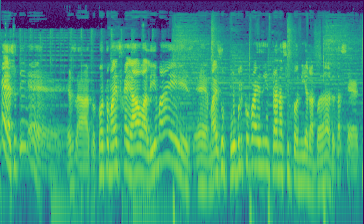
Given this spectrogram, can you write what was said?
É, você tem. É, exato. Quanto mais real ali, mais, é, mais o público vai entrar na sintonia da banda, tá certo.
